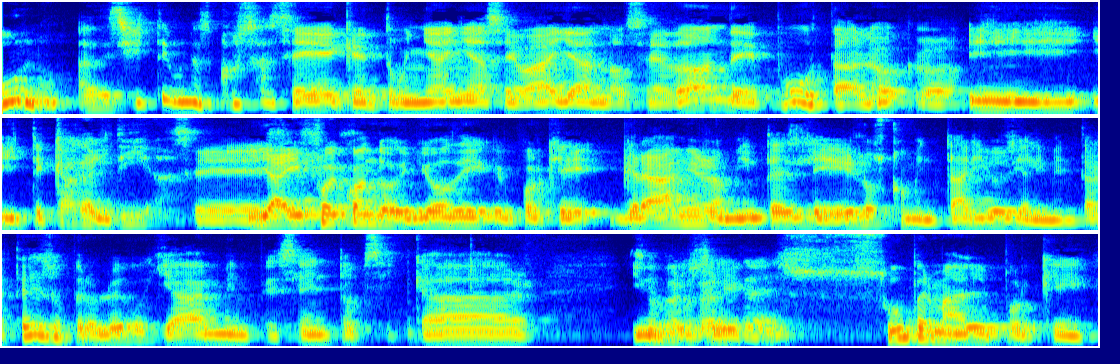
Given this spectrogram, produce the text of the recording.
Uno, a decirte unas cosas Sé que tu ñaña se vaya no sé dónde. Puta, loco. y, y te caga el día. Sí. Y ahí fue cuando yo, di- porque gran herramienta es leer los comentarios y alimentarte de eso, pero luego ya me empecé a intoxicar y me puse súper mal porque,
